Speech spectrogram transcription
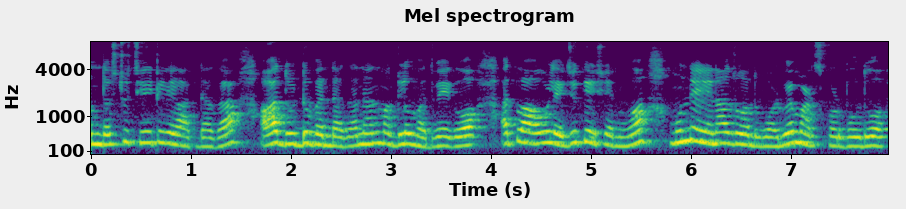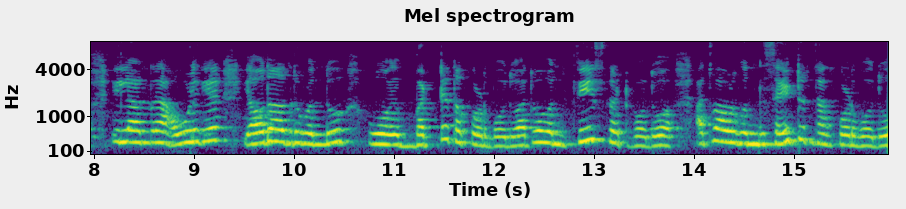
ಒಂದಷ್ಟು ಚೀಟಿ ಹಾಕಿದಾಗ, ಆ ದುಡ್ಡು ಬಂದಾಗ ನನ್ನ ಮಗಳು ಮದುವೆಗೋ, ಅಥವಾ ಅವಳ ಎಜುಕೇಷನ್ಗೋ ಮುಂದೆ ಏನಾದರೂ ಒಂದು ಒಡವೆ ಮಾಡಿಸ್ಕೊಡ್ಬೋದು, ಇಲ್ಲಾಂದರೆ ಅವಳಿಗೆ ಯಾವುದಾದ್ರೂ ಒಂದು ಬಟ್ಟೆ ತಕ್ಕೊಡ್ಬೋದು ಅಥವಾ ಒಂದು ಫೀಸ್ ಕಟ್ಬೋದು ಅಥವಾ ಅವಳಿಗೊಂದು ಸೈಟನ್ನು ತಂದುಕೊಡ್ಬೋದು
